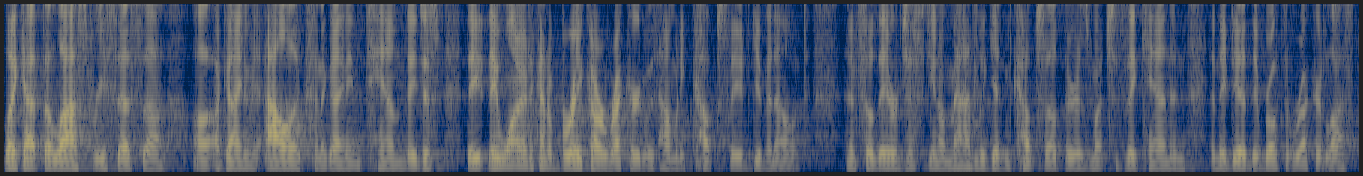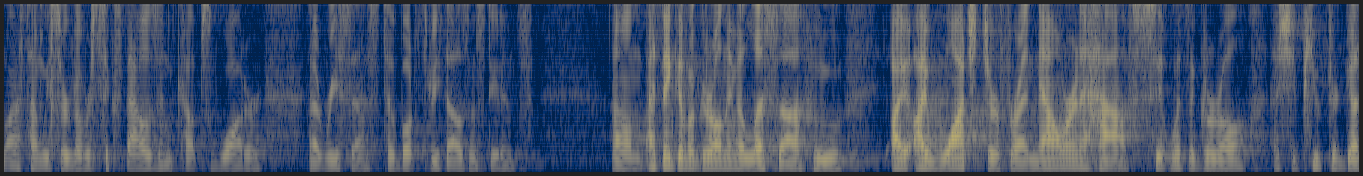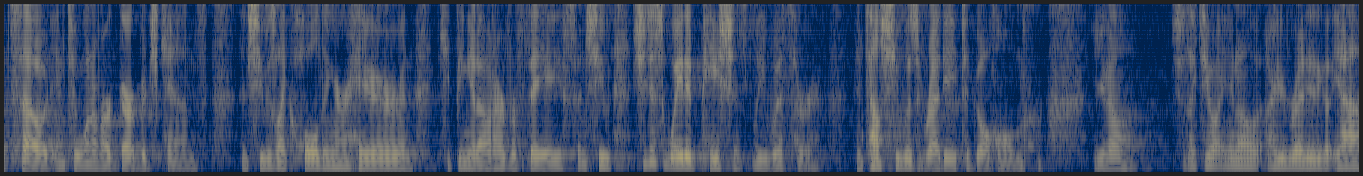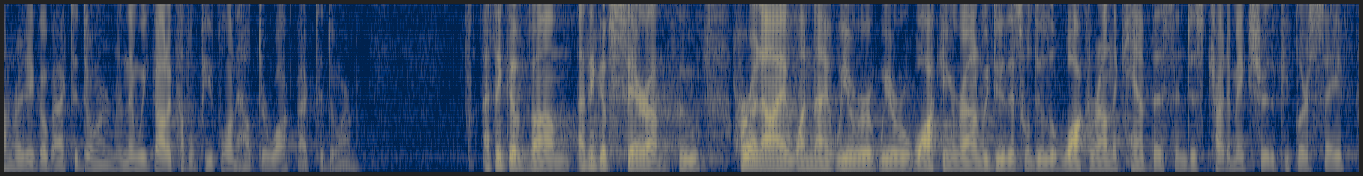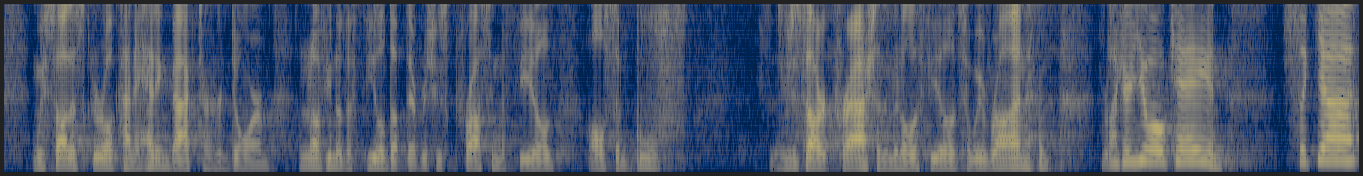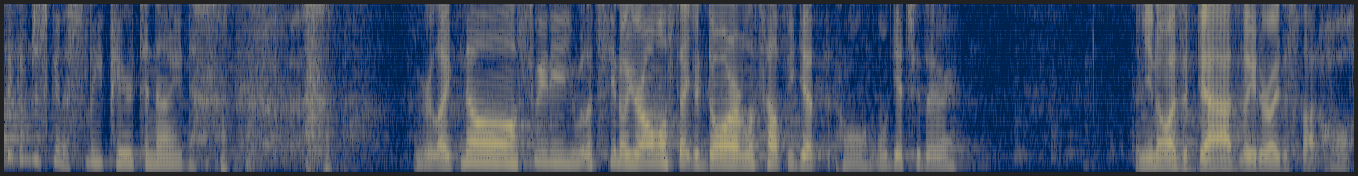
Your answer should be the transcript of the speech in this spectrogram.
Like at the last recess, uh, uh, a guy named Alex and a guy named Tim, they just, they, they wanted to kind of break our record with how many cups they had given out. And so they were just, you know, madly getting cups out there as much as they can. And, and they did. They broke the record. Last, last time we served over 6,000 cups of water at recess to about 3,000 students. Um, I think of a girl named Alyssa who I, I watched her for an hour and a half sit with a girl as she puked her guts out into one of our garbage cans. And she was like holding her hair and keeping it out of her face. And she, she just waited patiently with her until she was ready to go home. you know, she's like, Do you want, you know, are you ready to go? Yeah, I'm ready to go back to dorm. And then we got a couple people and helped her walk back to dorm. I think of, um, I think of Sarah, who her and I, one night, we were, we were walking around. We do this, we'll do walk around the campus and just try to make sure that people are safe. And we saw this girl kind of heading back to her dorm. I don't know if you know the field up there, but she was crossing the field. All of a sudden, boof, we just saw her crash in the middle of the field. So we run, and we're like, Are you okay? And she's like, Yeah, I think I'm just going to sleep here tonight. we were like, No, sweetie, let's, you know, you're almost at your dorm. Let's help you get, we'll get you there. And you know, as a dad later, I just thought, oh,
